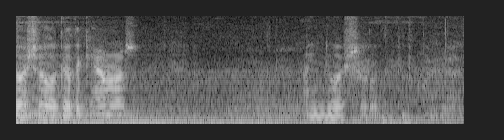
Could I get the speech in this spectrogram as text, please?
Knew I should look at the cameras. I knew I should look at the cameras.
